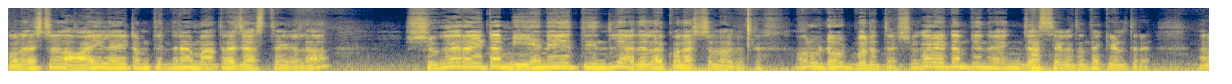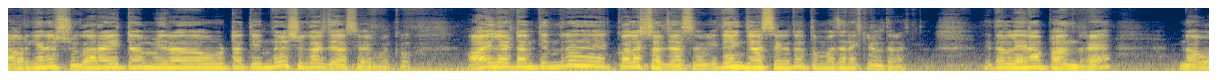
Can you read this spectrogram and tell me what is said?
ಕೊಲೆಸ್ಟ್ರಾಲ್ ಆಯಿಲ್ ಐಟಮ್ ತಿಂದರೆ ಮಾತ್ರ ಜಾಸ್ತಿ ಆಗಲ್ಲ. ಶುಗರ್ ಐಟಮ್ ಏನೇ ತಿನ್ಲಿ ಅದೆಲ್ಲ ಕೊಲೆಸ್ಟ್ರಾಲ್ ಆಗುತ್ತೆ. ಅವ್ರಿಗೆ ಡೌಟ್ ಬರುತ್ತೆ. ಶುಗರ್ ಐಟಮ್ ತಿಂದ್ರೆ ಹೆಂಗ್ ಜಾಸ್ತಿ ಆಗುತ್ತೆ ಅಂತ ಕೇಳ್ತಾರೆ. ನಾನು ಅವ್ರಿಗೇನೋ ಶುಗರ್ ಐಟಮ್ ಇರೋ ಊಟ ತಿಂದ್ರೆ ಶುಗರ್ ಜಾಸ್ತಿ ಆಗಬೇಕು. ಆಯಿಲ್ ಐಟಮ್ ತಿಂದ್ರೆ ಕೊಲೆಸ್ಟ್ರಾಲ್ ಜಾಸ್ತಿ ಇದು ಹೆಂಗ್ ಜಾಸ್ತಿ ಆಗುತ್ತೆ ತುಂಬಾ ಜನ ಕೇಳ್ತಾರೆ. ಇದ್ರಲ್ಲಿ ಏನಪ್ಪಾ ಅಂದ್ರೆ ನಾವು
